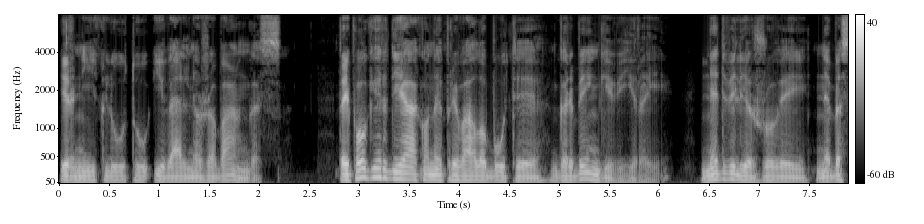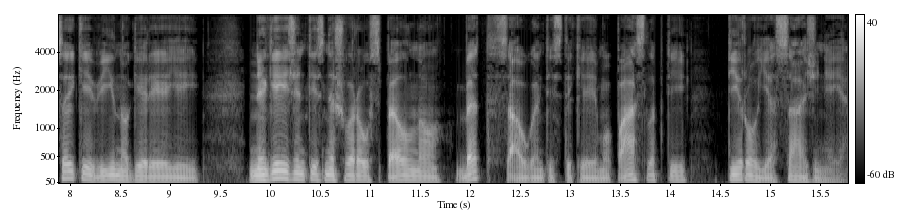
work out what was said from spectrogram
ir neįkliūtų į velnio žabangas Taipogi ir diakonai privalo būti garbingi vyrai, nedviliežuviai, nebesaikiai vyno gerėjai, negeižiantys nešvaraus pelno, bet saugantys tikėjimo paslaptį tyroje sąžinėje.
